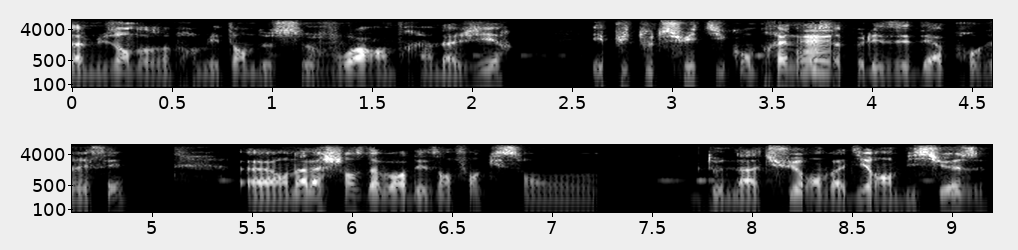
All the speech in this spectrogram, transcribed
amusant dans un premier temps de se voir en train d'agir. Et puis tout de suite, ils comprennent que ça peut les aider à progresser. Euh, on a la chance d'avoir des enfants qui sont de nature, on va dire, ambitieuse,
